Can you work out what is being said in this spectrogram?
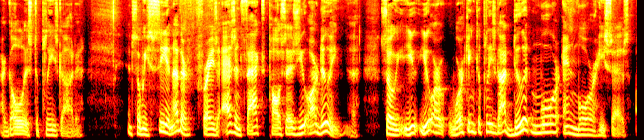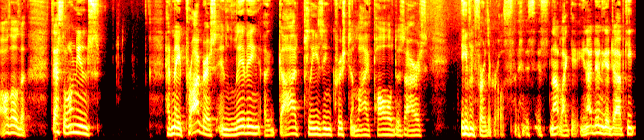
our goal is to please God. And so we see another phrase, as in fact, Paul says, you are doing. Uh, so you, you are working to please God. Do it more and more, he says. Although the Thessalonians have made progress in living a God pleasing Christian life, Paul desires even further growth. It's, it's, not like you're not doing a good job, keep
